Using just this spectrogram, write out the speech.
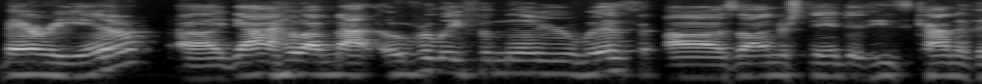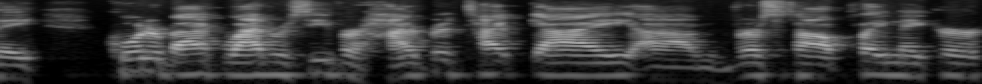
Barriere, a guy who I'm not overly familiar with. Uh, as I understand it, he's kind of a quarterback, wide receiver hybrid type guy, um, versatile playmaker,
